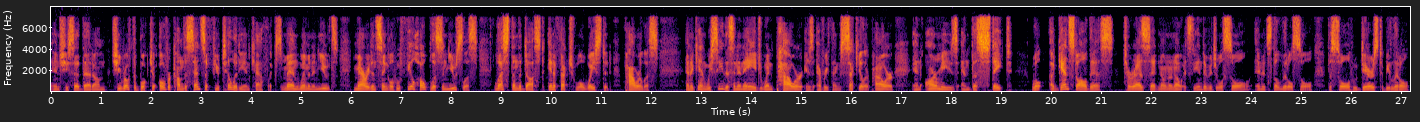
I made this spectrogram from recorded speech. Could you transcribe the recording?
And she said that um, she wrote the book to overcome the sense of futility in Catholics, men, women, and youths, married and single, who feel hopeless and useless, less than the dust, ineffectual, wasted, powerless. And again, we see this in an age when power is everything, secular power and armies and the state. Well, against all this, Therese said, no, no, no, it's the individual soul and it's the little soul, the soul who dares to be little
